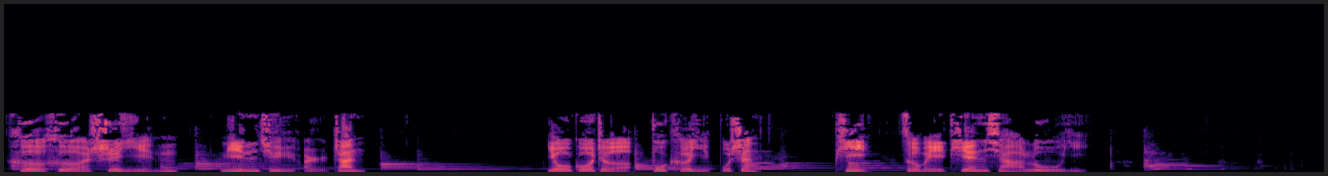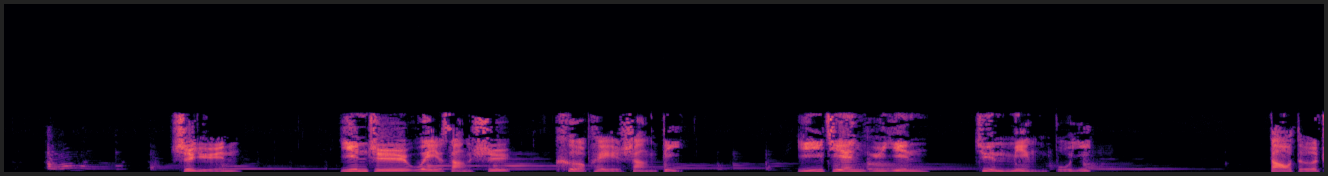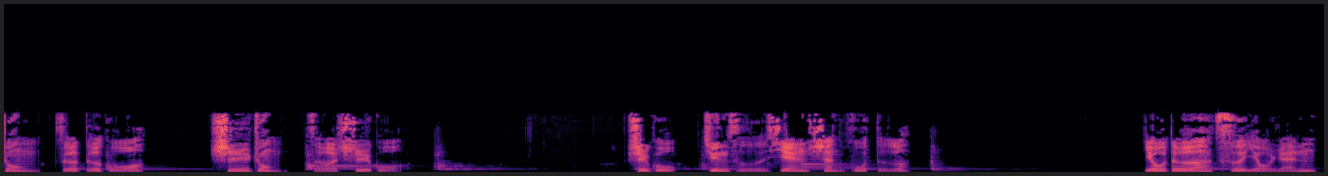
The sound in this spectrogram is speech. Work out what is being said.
赫赫诗隐，民聚而瞻。有国者不可以不慎，辟则为天下路矣。”诗云：“因之未丧失，克配上帝。宜兼于因，俊命不易。”道德重则得国，失重则失国。是故君子先慎乎德。有德此有人，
